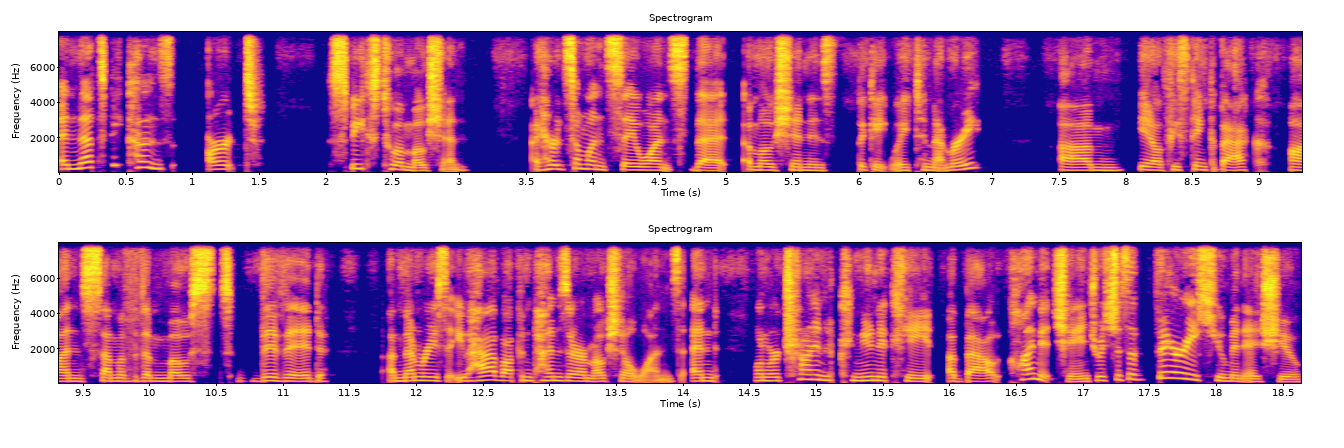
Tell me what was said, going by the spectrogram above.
and that's because art speaks to emotion. I heard someone say once that emotion is the gateway to memory. Um, you know, if you think back on some of the most vivid uh, memories that you have, oftentimes they're emotional ones. And when we're trying to communicate about climate change, which is a very human issue,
